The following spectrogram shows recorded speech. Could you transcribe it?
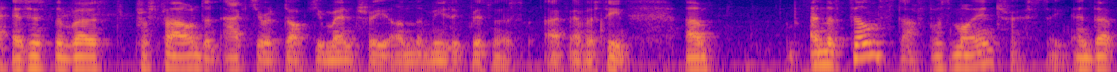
it is the most profound and accurate documentary on the music business I've ever seen. Um, and the film stuff was more interesting, and the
